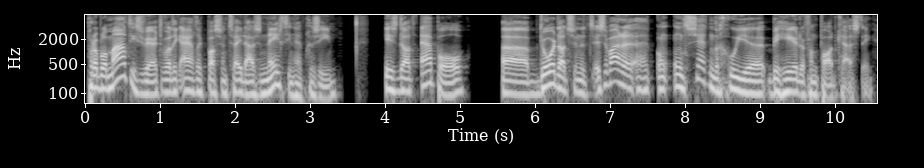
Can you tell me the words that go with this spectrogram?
problematisch werd, wat ik eigenlijk pas in 2019 heb gezien, is dat Apple. Uh, doordat ze het. Ze waren een ontzettend goede beheerder van podcasting.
